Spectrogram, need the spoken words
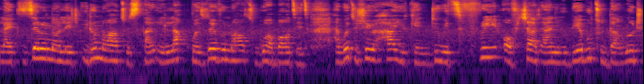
Like zero knowledge, you don't know how to start, you lack words, don't even know how to go about it. I'm going to show you how you can do it free of charge and you'll be able to download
